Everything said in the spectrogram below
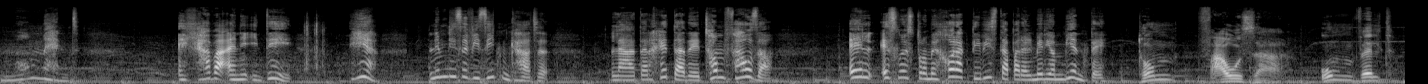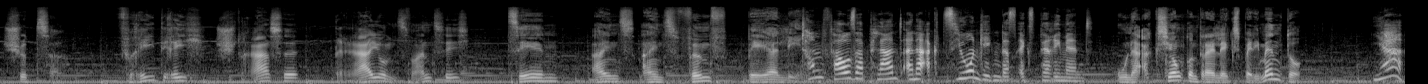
Moment. Ich habe eine Idee. Hier, nimm diese Visitenkarte. La tarjeta de Tom Fauser. Él es nuestro mejor activista para el medio ambiente. Tom Fauser, Umweltschützer. Friedrichstraße 23 10 115 Berlin. Tom Fauser plant eine Aktion gegen das Experiment. Una acción contra el experimento. Ya,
